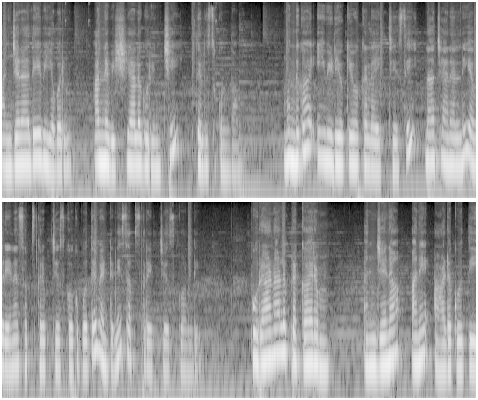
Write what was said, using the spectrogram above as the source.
అంజనాదేవి ఎవరు? అన్న విషయాల గురించి తెలుసుకుందాం. ముందుగా ఈ వీడియోకి ఒక లైక్ చేసి నా ఛానల్ని ఎవరైనా సబ్స్క్రైబ్ చేసుకోకపోతే వెంటనే సబ్స్క్రైబ్ చేసుకోండి. పురాణాల ప్రకారం అంజన అనే ఆడకోతి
